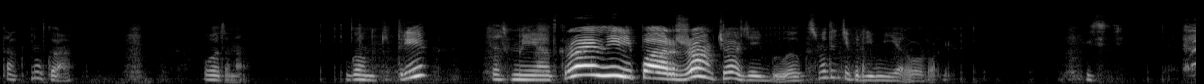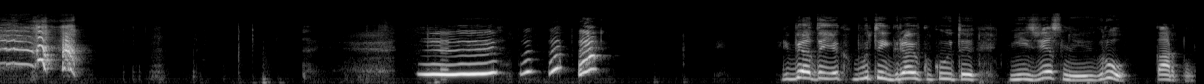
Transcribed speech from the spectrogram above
Так, ну-ка. Вот она. Гонки 3. Сейчас мы ее откроем и поржем, что здесь было. Посмотрите премьеру ролика. Ребята, я как будто играю в какую-то неизвестную игру, карту.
